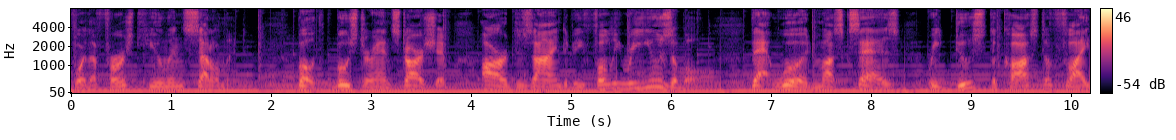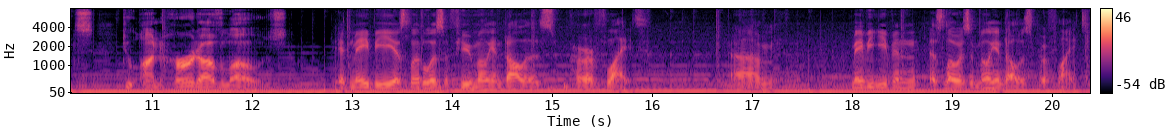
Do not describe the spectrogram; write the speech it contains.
for the first human settlement. Both booster and starship are designed to be fully reusable. That would, Musk says, reduce the cost of flights to unheard of lows. It may be as little as a few million dollars per flight, um, maybe even as low as a million dollars per flight.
